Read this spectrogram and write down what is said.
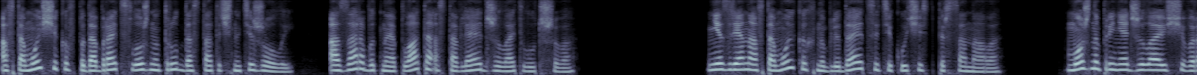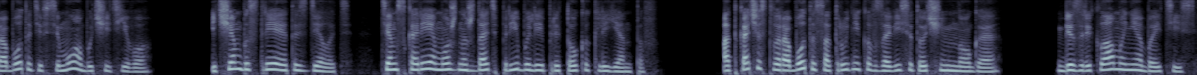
Автомойщиков подобрать сложно труд достаточно тяжелый, а заработная плата оставляет желать лучшего. Не зря на автомойках наблюдается текучесть персонала. Можно принять желающего работать и всему обучить его. И чем быстрее это сделать, тем скорее можно ждать прибыли и притока клиентов. От качества работы сотрудников зависит очень многое. Без рекламы не обойтись.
